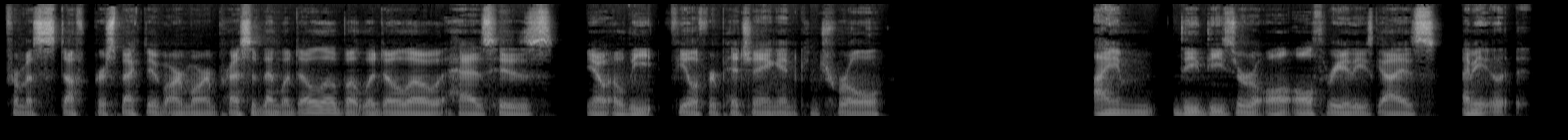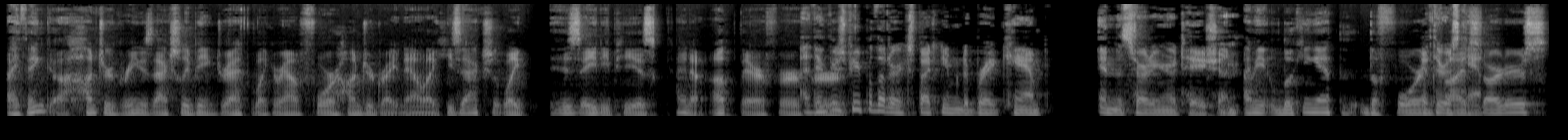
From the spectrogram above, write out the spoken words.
from a stuff perspective are more impressive than Lodolo, but Lodolo has his you know elite feel for pitching and control. I am the these are all all three of these guys. I mean, I think Hunter Greene is actually being drafted like around 400 right now. Like he's actually like his ADP is kind of up there for. I think for, there's people that are expecting him to break camp in the starting rotation. I mean, looking at the, the four and five camp. starters,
